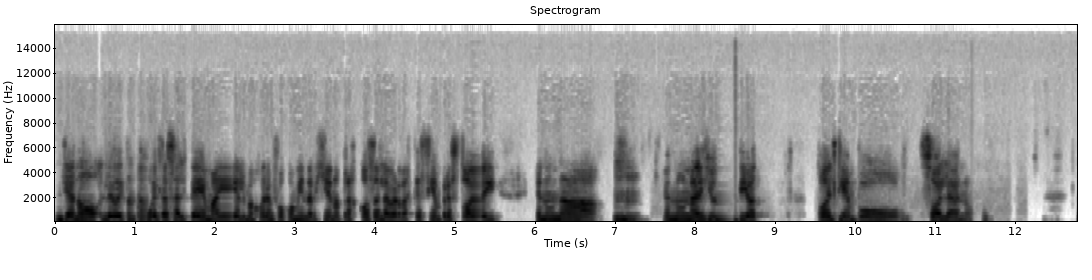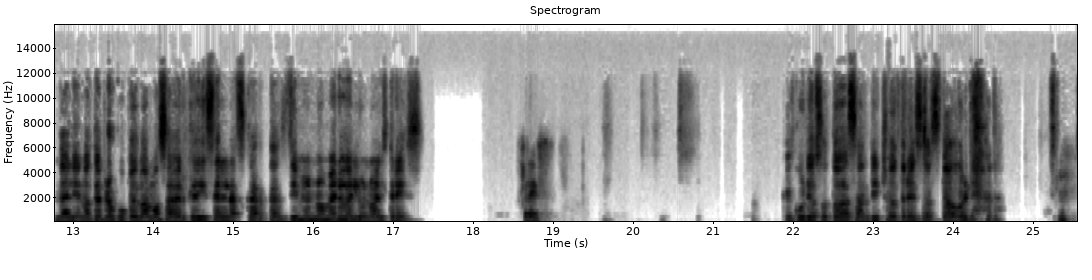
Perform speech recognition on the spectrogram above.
ya no le doy tantas vueltas al tema y a lo mejor enfoco mi energía en otras cosas, la verdad es que siempre estoy en una, en una disyuntiva todo el tiempo sola, ¿no? Dale, no te preocupes, vamos a ver qué dicen las cartas. Dime un número del 1 al 3. 3. Qué curioso, todas han dicho 3 hasta ahora.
